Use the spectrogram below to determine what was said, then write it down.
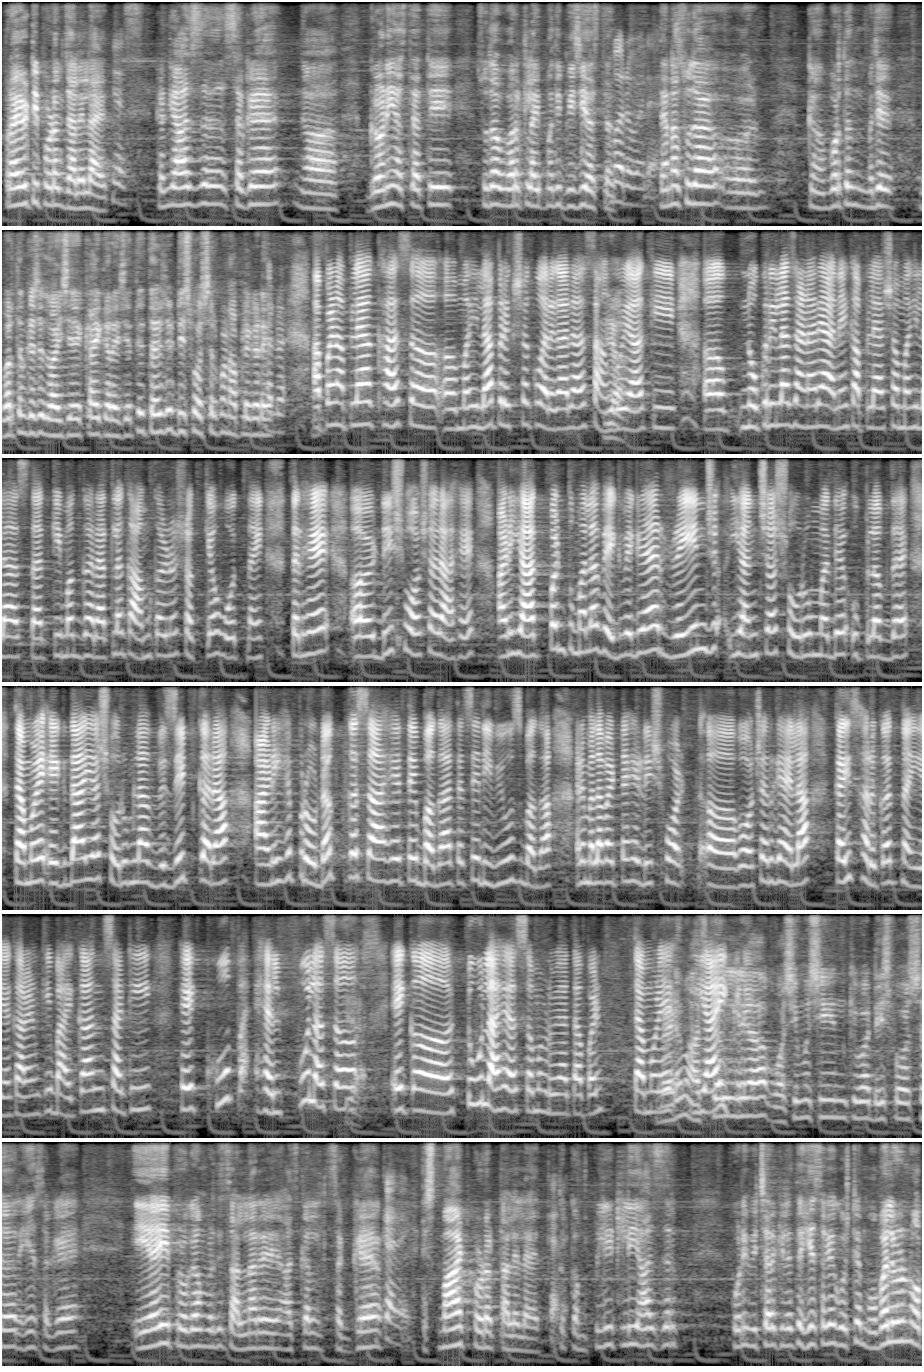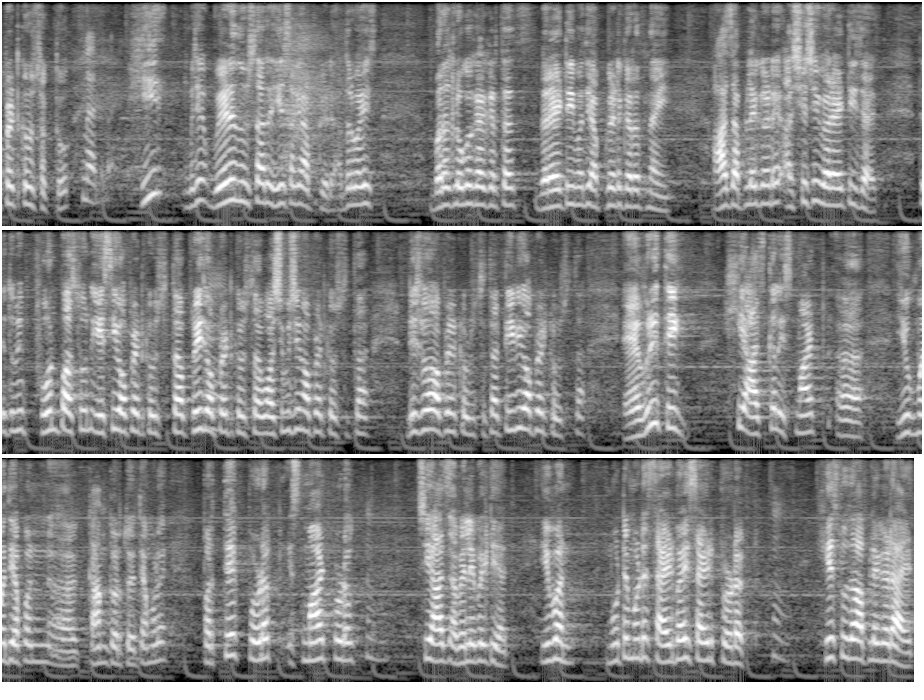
प्रायोरिटी प्रोडक्ट झालेला Yes. कारण की आज अ, सगळे अ, गृहिणी असतात ते सुद्धा वर्क लाईफमध्ये बिझी असतात आहे. त्यांना सुद्धा क- वर्तन म्हणजे वर्तन कसे धुवायचे काय करायचे ते त्याचे डिशवॉशर पण आपल्याकडे बरोबर. आपण आपल्या खास अ, अ, महिला प्रेक्षक वर्गाला सांगूया की अ, नोकरीला जाणाऱ्या अनेक आपल्या अशा महिला असतात की मग घरातलं काम करणं शक्य होत नाही. तर हे डिश वॉशर आहे आणि यात पण तुम्हाला वेगवेगळ्या रेंज यांच्या शोरूममध्ये उपलब्ध आहे. त्यामुळे एकदा या शोरूमला व्हिजिट करा आणि हे प्रोडक्ट कसं आहे ते बघा त्याचे रिव्ह्यूज बघा. आणि मला वाटतं हे डिश वॉशर घ्यायला काहीच हरकत नाही आहे कारण की बायकांसाठी हे खूप हेल्पफुल असं एक टूल आहे असं म्हणूयात आपण. त्यामुळे या वॉशिंग मशीन किंवा डिशवॉशर हे सगळे ए आय प्रोग्रामवरती चालणारे आजकाल Correct. स्मार्ट प्रोडक्ट आलेले आहेत. तर. कम्प्लिटली आज जर कोणी विचार केले तर हे सगळ्या गोष्टी मोबाईलवरून ऑपरेट करू शकतो. ही म्हणजे वेळेनुसार हे सगळे अपग्रेड अदरवाईज बरेच लोक काय करतात व्हरायटीमध्ये अपग्रेड करत नाही. आज आपल्याकडे अशी अशी व्हरायटीज आहेत. ते तुम्ही फोनपासून ए सी ऑपरेट करू शकता फ्रीज ऑपरेट करू शकता वॉशिंग मशीन ऑपरेट करू शकता डिशवॉश ऑपरेट करू शकता टी व्ही ऑपरेट करू शकता. एव्हरीथिंग ही आजकाल स्मार्ट युगमध्ये आपण काम करतोय. त्यामुळे प्रत्येक प्रोडक्ट स्मार्ट प्रोडक्टची आज अवेलेबिलिटी आहेत इवन मोठे मोठे साईड बाय साईड प्रोडक्ट हे सुद्धा आपल्याकडे आहेत.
